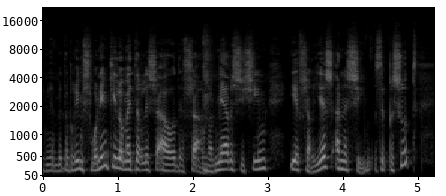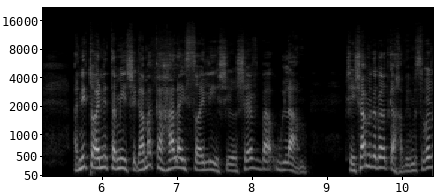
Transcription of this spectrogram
מדברים 80 קילומטר לשעה עוד אפשר, אבל 160 אי אפשר. יש אנשים, זה פשוט, אני טוענת תמיד שגם הקהל הישראלי שיושב באולם, כשאישה מדברת ככה והיא מסתובבת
